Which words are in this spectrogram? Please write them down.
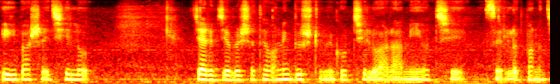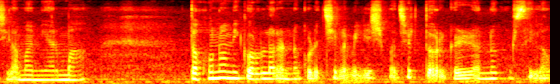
এই বাসায় ছিল। জারিফ জাবের সাথে অনেক দুষ্টুমি করছিল আর আমি হচ্ছে সেরেলাক বানাচ্ছিলাম, আমি আর মা। তখনও আমি করলা রান্না করেছিলাম, ইলিশ মাছের তরকারি রান্না করছিলাম।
